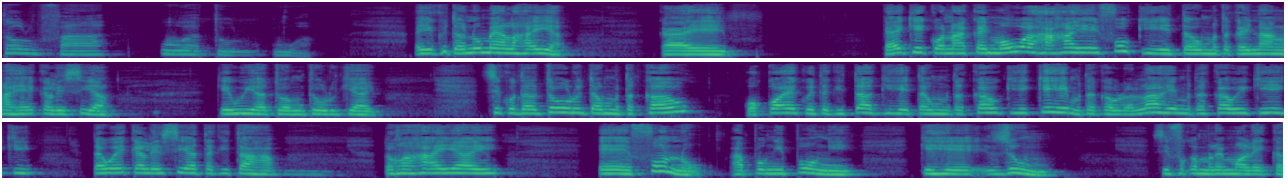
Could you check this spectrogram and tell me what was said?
tolu whā, ua tolu ua. Ai e koe tau nu mela hei ka e Kai ke kona kai maua hahai e foki e tau matakainanga he kalesia. Ke ui atua mtoulu ki ai. Siko tau tōru tau matakau, ko koe koe takitaki he tau matakau ki he kehe, matakau la lahe, matakau i e ki iki, tau e kalesia takitaha. Mm. Toha hai ai e fono a pongi pongi ke he zoom. Si whakamale male ka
